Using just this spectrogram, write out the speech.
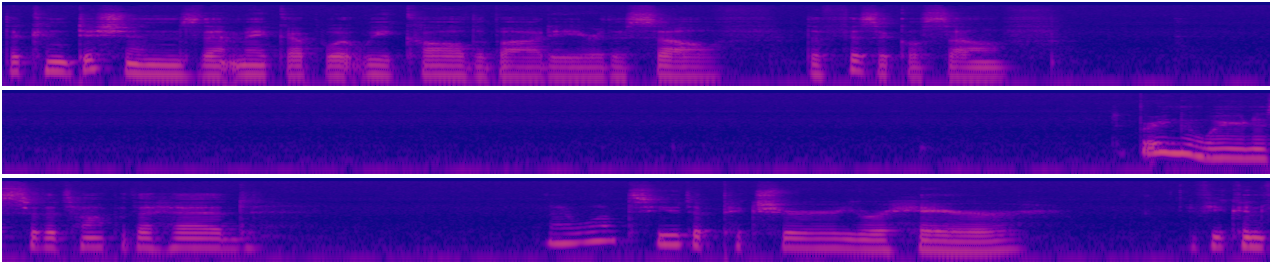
the conditions that make up what we call the body or the self, the physical self. To bring awareness to the top of the head I want you to picture your hair. If you can,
